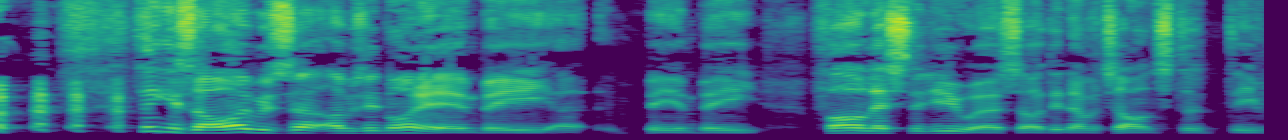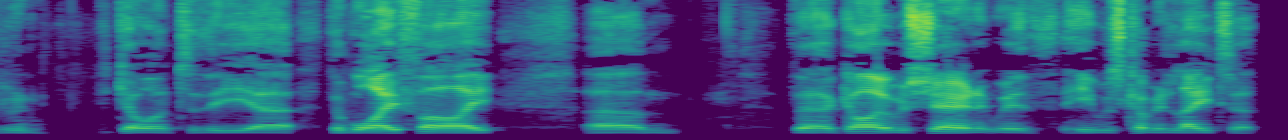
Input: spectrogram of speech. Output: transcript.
Thing is, though, I was uh, I was in my Airbnb uh, B and B far less than you were, so I didn't have a chance to even go onto the uh, the Wi-Fi. Um, the guy I was sharing it with, he was coming later.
